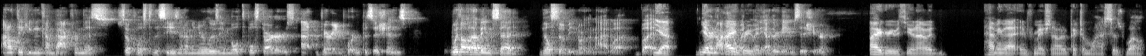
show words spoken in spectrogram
I don't think you can come back from this so close to the season. I mean, you're losing multiple starters at very important positions. With all that being said, they'll still beat Northern Iowa, but yeah, they're not going to win many other games this year. I agree with you, and I would having that information, I would have picked them last as well.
